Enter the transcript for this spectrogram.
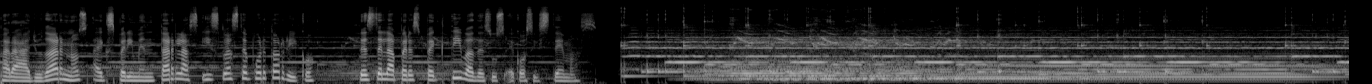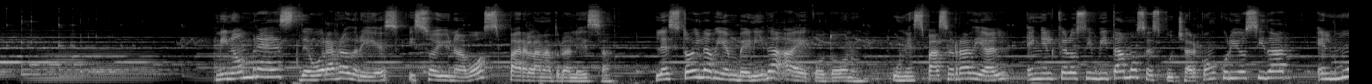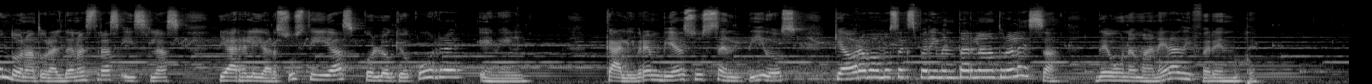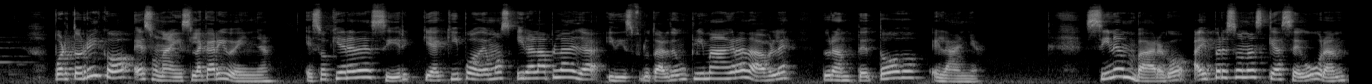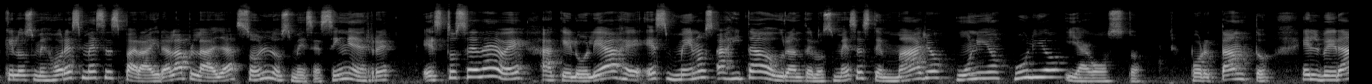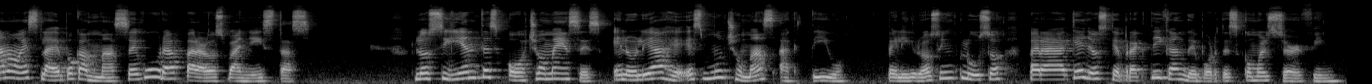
para ayudarnos a experimentar las islas de Puerto Rico desde la perspectiva de sus ecosistemas. Mi nombre es Débora Rodríguez y soy una voz para la naturaleza. Les doy la bienvenida a Ecotono, un espacio radial en el que los invitamos a escuchar con curiosidad el mundo natural de nuestras islas y a religar sus días con lo que ocurre en él. Calibren bien sus sentidos, que ahora vamos a experimentar la naturaleza de una manera diferente. Puerto Rico es una isla caribeña. Eso quiere decir que aquí podemos ir a la playa y disfrutar de un clima agradable durante todo el año. Sin embargo, hay personas que aseguran que los mejores meses para ir a la playa son los meses sin R. Esto se debe a que el oleaje es menos agitado durante los meses de mayo, junio, julio y agosto. Por tanto, el verano es la época más segura para los bañistas. Los siguientes ocho meses el oleaje es mucho más activo, peligroso incluso para aquellos que practican deportes como el surfing.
